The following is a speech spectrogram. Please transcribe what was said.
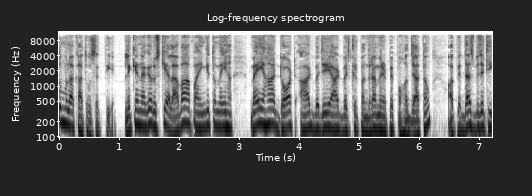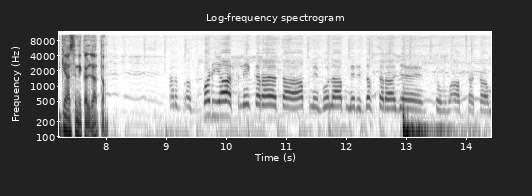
तो मुलाकात हो सकती है। लेकिन अगर उसके अलावा आप आएँगे तो मैं यहाँ मैं यहाँ डॉट आठ बजे आठ बजकर पंद्रह मिनट पे पहुँच जाता हूँ और फिर दस बजे ठीक यहाँ से निकल जाता हूँ। बड़ी आस लेकर आया था। आपने बोला, आप मेरे दफ्तर आ जाए तो आपका काम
